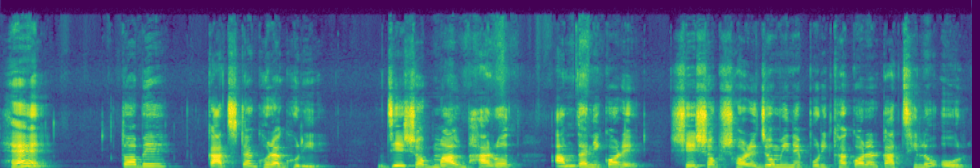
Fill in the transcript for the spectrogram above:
হ্যাঁ তবে কাজটা ঘোরাঘুরির। যেসব মাল ভারত আমদানি করে, সেসব সরেজমিনে পরীক্ষা করার কাজ ছিল ওর।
